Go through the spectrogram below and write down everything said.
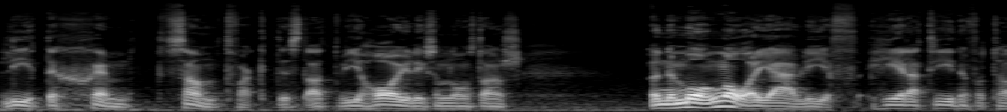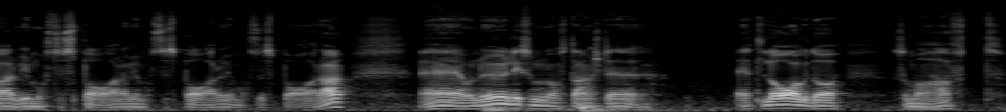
lite skämtsamt faktiskt. Att vi har ju liksom någonstans under många år i Gävle IF hela tiden fått höra vi måste spara, vi måste spara, vi måste spara. Eh, och nu är det liksom någonstans det ett lag då som har haft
